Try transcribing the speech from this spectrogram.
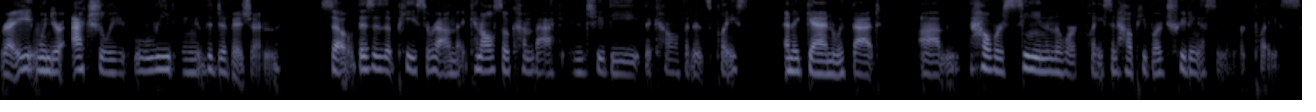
right? When you're actually leading the division. So this is a piece around that can also come back into the the confidence place. And again, with that, um, how we're seen in the workplace and how people are treating us in the workplace.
